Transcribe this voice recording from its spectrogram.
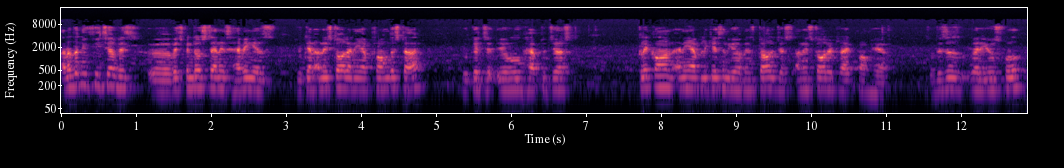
Another new feature which uh, which windows 10 is having is you can uninstall any app from the start. You can you have to just click on any application you have installed just uninstall it right from here. So this is very useful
